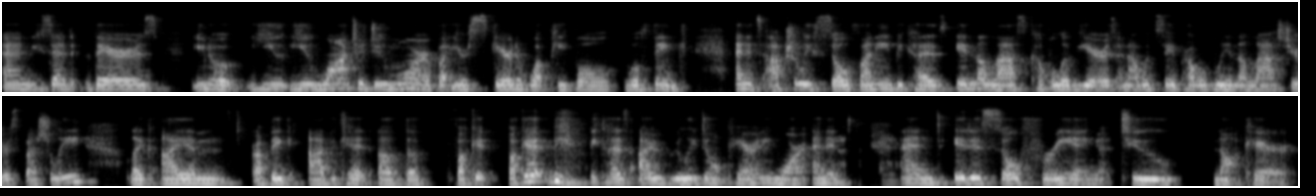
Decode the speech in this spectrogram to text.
And you said there's, you know, you you want to do more, but you're scared of what people will think. And it's actually so funny because in the last couple of years, and I would say probably in the last year especially, like I am a big advocate of the fuck it bucket because I really don't care anymore. And it and it is so freeing to not care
